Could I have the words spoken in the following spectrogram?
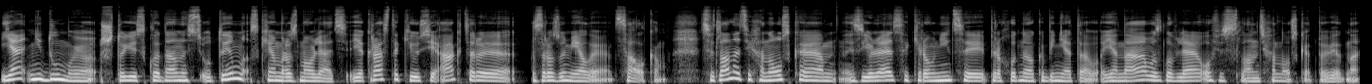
Я не думаю что есть складанасць у тым з кем размаўляць. Якраз таки усе актары зразумелыя цалкам. Светлана Тхановская з'яўляецца кіраўніцай пераходного кабінета яна возглавляе офіс Слана Тхановская адпаведна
